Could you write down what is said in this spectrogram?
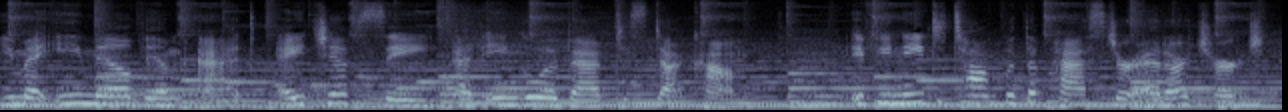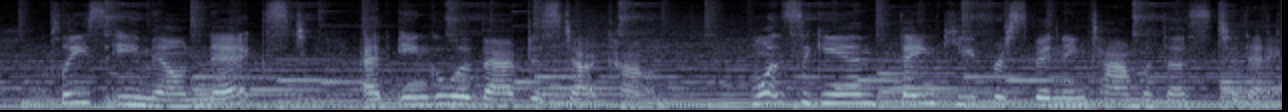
you may email them at hfc at inglewoodbaptist.com. If you need to talk with a pastor at our church, please email next at inglewoodbaptist.com. Once again, thank you for spending time with us today.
